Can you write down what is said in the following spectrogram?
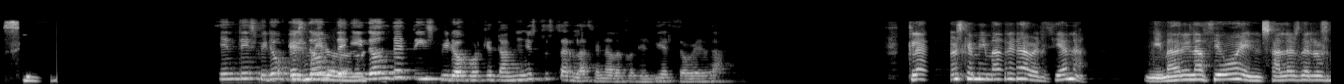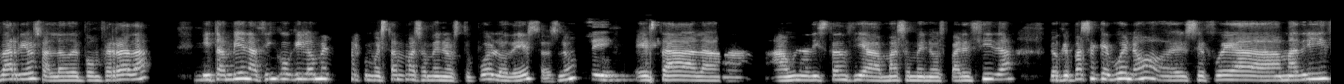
Sí. ¿Quién te inspiró? ¿Y Es muy dónde. ¿Y dónde te inspiró? Porque también esto está relacionado con el Bierzo, ¿verdad? Claro, es que mi madre era berciana. Mi madre nació en Salas de los Barrios, al lado de Ponferrada, y también a cinco kilómetros, como está más o menos tu pueblo de esas, ¿no? Sí, Está a, la- a una distancia más o menos parecida. Lo que pasa que, bueno, eh, se fue a Madrid,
